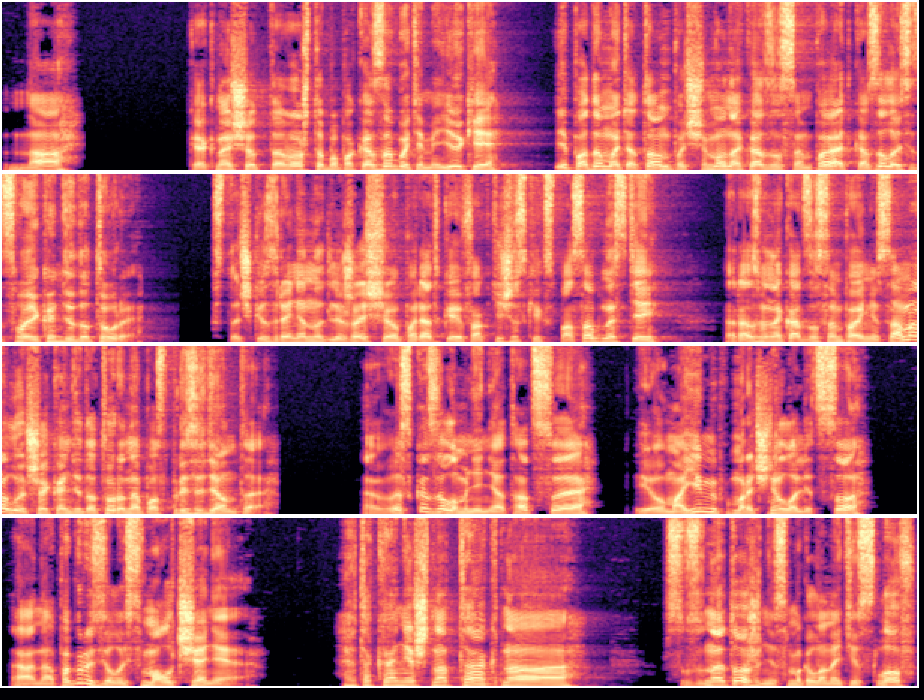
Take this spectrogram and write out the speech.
но... Как насчёт того, чтобы пока забыть о Миюки и подумать о том, почему Наказа Сэмпай отказалась от своей кандидатуры? С точки зрения надлежащего порядка и фактических способностей, разве Наказа Сэмпай не самая лучшая кандидатура на пост президента? Высказала мнение Тацуя, и у Майюми помрачнело лицо, а она погрузилась в молчание. «Это, конечно, так, но...» Сузуне тоже не смогла найти слов,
